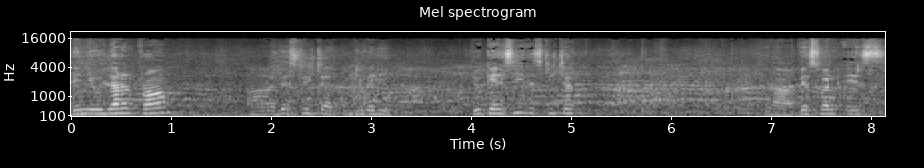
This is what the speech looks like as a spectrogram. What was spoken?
then you learn from this teacher अमजुदली you can see this teacher Yeah, this one is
